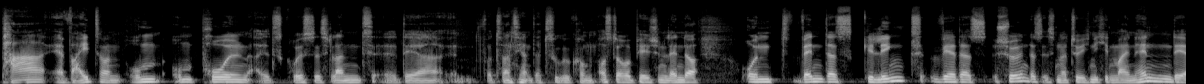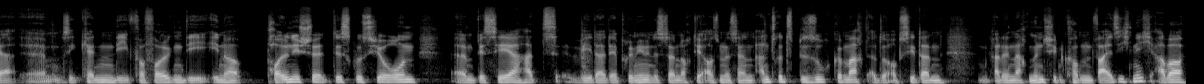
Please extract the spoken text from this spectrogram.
Paar erweitern um, um Polen als größtes Land äh, der ähm, vor 20 Jahren dazugekommenen osteuropäischen Länder. Und wenn das gelingt, wäre das schön. Das ist natürlich nicht in meinen Händen. Der, ähm, Sie kennen die, verfolgen die inner polnische Diskussion. Ähm, bisher hat weder der Premierminister noch die Außenminister einen Antrittsbesuch gemacht. Also ob sie dann gerade nach München kommen, weiß ich nicht. Aber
